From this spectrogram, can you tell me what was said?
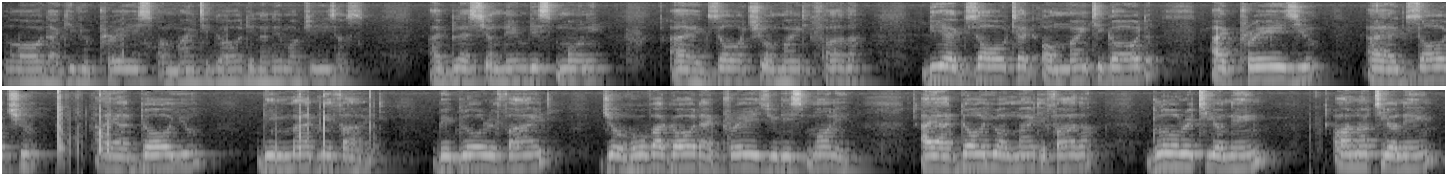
Lord, I give you praise, Almighty God, in the name of Jesus. I bless your name this morning. I exalt you, Almighty Father. Be exalted, Almighty God. I praise you. I exalt you. I adore you. Be magnified. Be glorified. Jehovah God, I praise you this morning. I adore you, Almighty Father. Glory to your name. Honor to your name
